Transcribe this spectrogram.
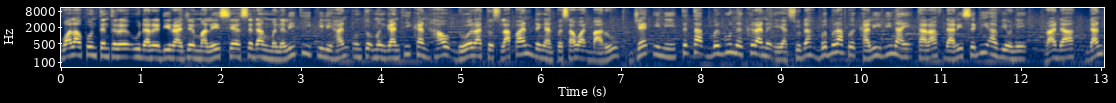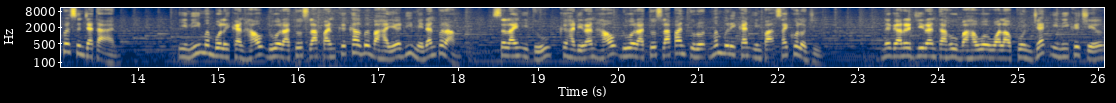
Walaupun Tentera Udara Diraja Malaysia sedang meneliti pilihan untuk menggantikan Hawk 208 dengan pesawat baru, jet ini tetap berguna kerana ia sudah beberapa kali dinaik taraf dari segi avionik, radar, dan persenjataan. Ini membolehkan Hawk 208 kekal berbahaya di medan perang. Selain itu, kehadiran Hawk 208 turut memberikan impak psikologi. Negara jiran tahu bahawa walaupun jet ini kecil,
